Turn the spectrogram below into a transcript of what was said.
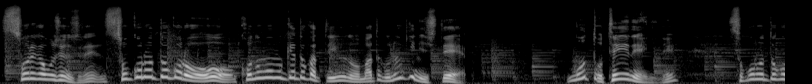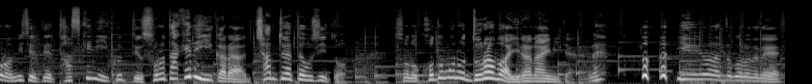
それが面白いですね。そこのところを子供向けとかっていうのを全く抜きにしてもっと丁寧にねそこのところを見せて助けに行くっていうそれだけでいいからちゃんとやってほしいと。その子供のドラマはいらないみたいなね。いうようなところでね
